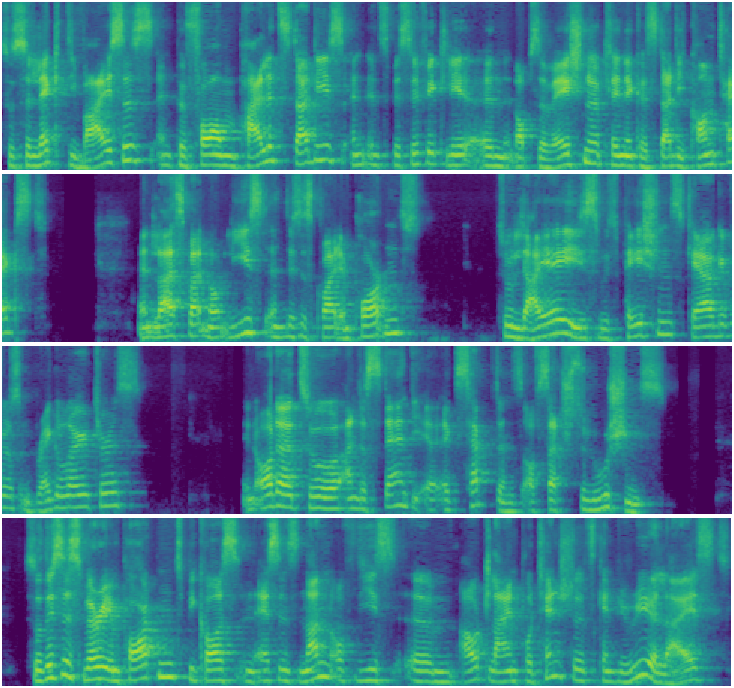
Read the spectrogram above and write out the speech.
to select devices and perform pilot studies and in specifically in an observational clinical study context. And last but not least, and this is quite important, to liaise with patients, caregivers, and regulators in order to understand the acceptance of such solutions. So this is very important because in essence, none of these um, outlined potentials can be realized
